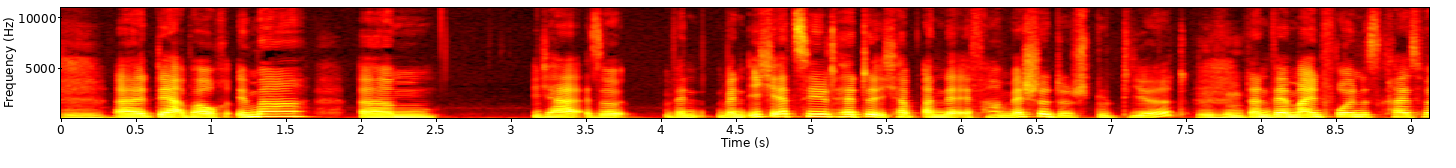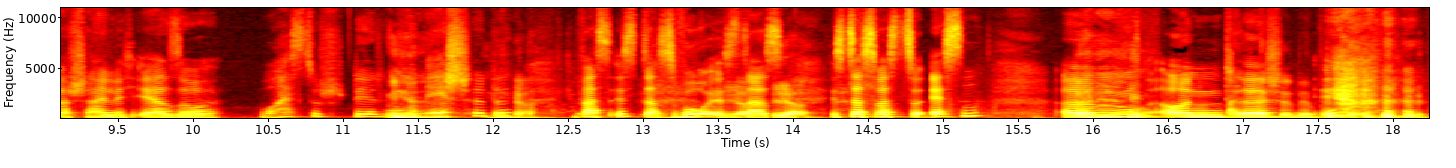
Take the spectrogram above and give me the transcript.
mhm. äh, der aber auch immer, ähm, ja, also wenn, wenn ich erzählt hätte, ich habe an der FH Meschede studiert, mhm. dann wäre mein Freundeskreis wahrscheinlich eher so, wo hast du studiert? Ja. Meschede? Ja. Was ist das? Wo ist ja, das? Ist das was zu essen? Ähm, und, bitte.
